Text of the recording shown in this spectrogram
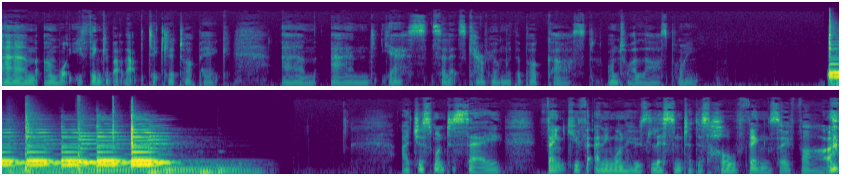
um, and what you think about that particular topic. Um, and yes, so let's carry on with the podcast. On to our last point. I just want to say thank you for anyone who's listened to this whole thing so far.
